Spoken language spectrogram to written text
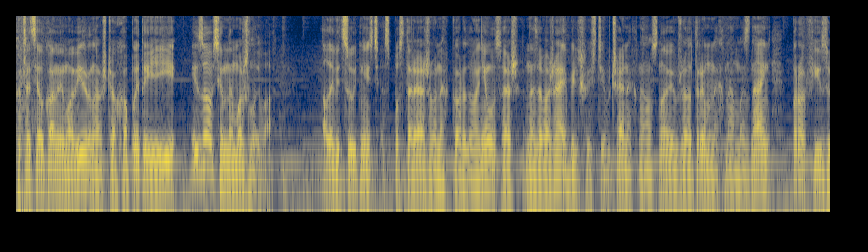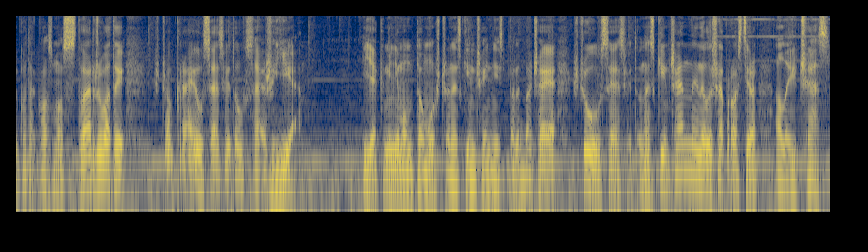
Хоча цілком ймовірно, що охопити її і зовсім неможливо. Але відсутність спостережуваних кордонів усе ж не заважає більшості вчених на основі вже отриманих нами знань про фізику та космос стверджувати, що краю всесвіту все ж є. Як мінімум тому, що нескінченність передбачає, що у всесвіту нескінченний не лише простір, але й час.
